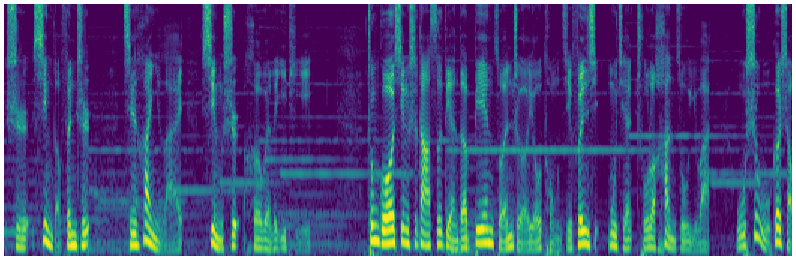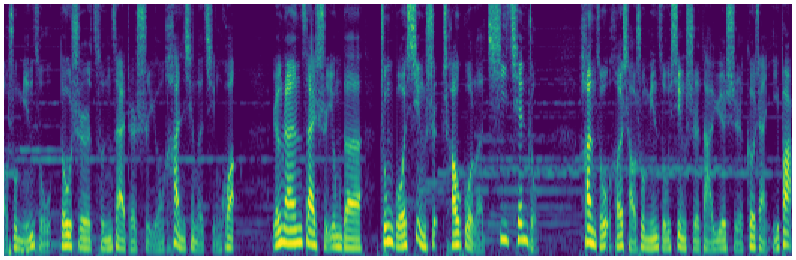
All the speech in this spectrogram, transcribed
是姓的分支。秦汉以来，姓氏合为了一体。中国姓氏大词典的编纂者有统计分析，目前除了汉族以外，五十五个少数民族都是存在着使用汉姓的情况，仍然在使用的中国姓氏超过了七千种，汉族和少数民族姓氏大约是各占一半。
